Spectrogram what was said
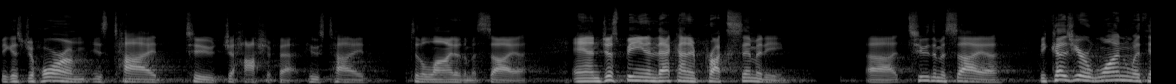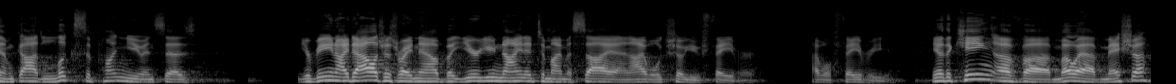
because Jehoram is tied to Jehoshaphat, who's tied to the line of the Messiah. And just being in that kind of proximity uh, to the Messiah, because you're one with him, God looks upon you and says, You're being idolatrous right now, but you're united to my Messiah, and I will show you favor. I will favor you. You know, the king of uh, Moab, Mesha,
